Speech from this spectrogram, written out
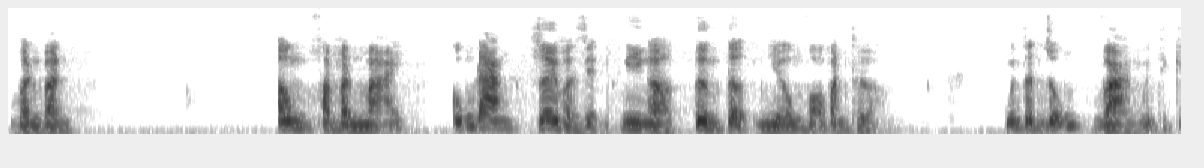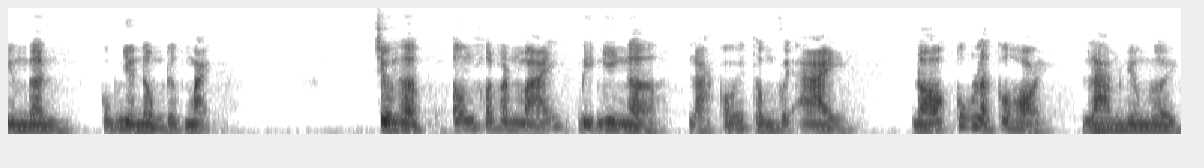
vân vân. Ông Phan Văn Mãi cũng đang rơi vào diện nghi ngờ tương tự như ông Võ Văn Thưởng. Nguyễn Tấn Dũng và Nguyễn Thị Kim Ngân cũng như Nông Đức Mạnh. Trường hợp ông Phan Văn Mãi bị nghi ngờ là có huyết thống với ai, đó cũng là câu hỏi làm nhiều người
